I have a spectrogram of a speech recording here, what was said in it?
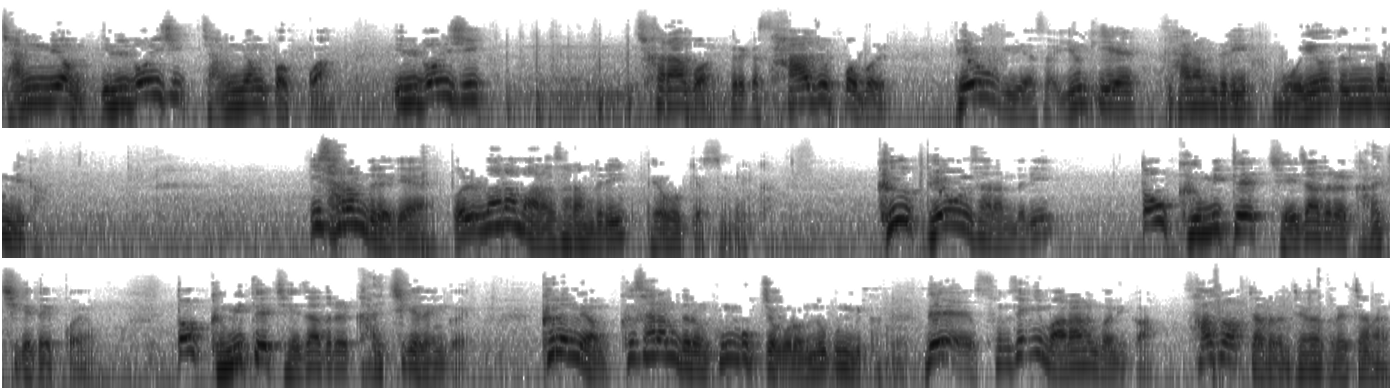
장명, 일본식 장명법과 일본식 철학원, 그러니까 사주법을 배우기 위해서 여기에 사람들이 모여든 겁니다. 이 사람들에게 얼마나 많은 사람들이 배웠겠습니까? 그 배운 사람들이 또 그 밑에 제자들을 가르치게 됐고요. 또 그 밑에 제자들을 가르치게 된 거예요. 그러면 그 사람들은 궁극적으로 누굽니까? 내 선생이 말하는 거니까. 사수학자들은 제가 그랬잖아요.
